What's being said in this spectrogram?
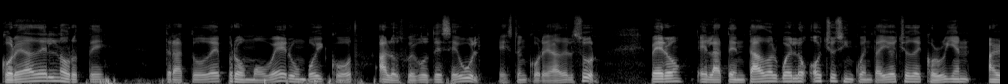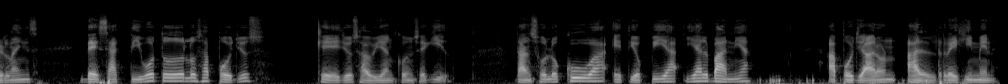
Corea del Norte trató de promover un boicot a los Juegos de Seúl, esto en Corea del Sur, pero el atentado al vuelo 858 de Korean Airlines desactivó todos los apoyos que ellos habían conseguido. Tan solo Cuba, Etiopía y Albania apoyaron al régimen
